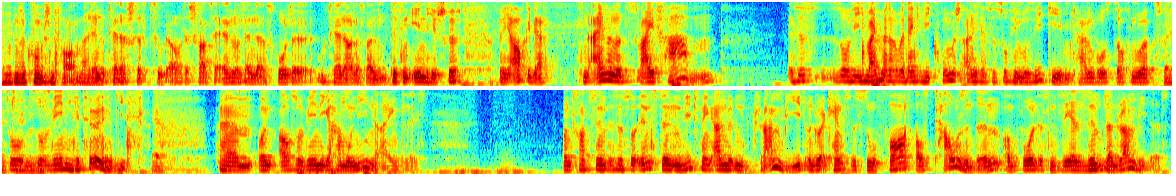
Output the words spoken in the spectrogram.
In so komischen Formen, weil der Nutella-Schriftzug auch, das schwarze N und dann das rote Nutella und das war ein bisschen ähnliche Schrift. Da habe ich auch gedacht, es sind einfach nur zwei Farben. Es ist so, wie ich manchmal darüber denke, wie komisch eigentlich, dass es so viel Musik geben kann, wo es doch nur so, so wenige Töne gibt. Ja. Ähm, und auch so wenige Harmonien eigentlich. Und trotzdem ist es so instant, ein Lied fängt an mit einem Drumbeat und du erkennst es sofort aus Tausenden, obwohl es ein sehr simpler Drumbeat ist.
